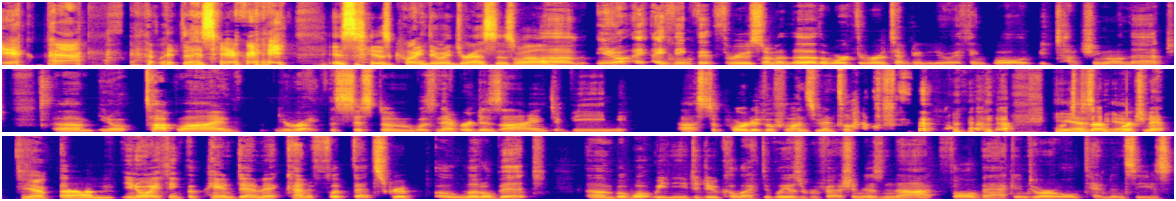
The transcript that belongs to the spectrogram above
ICPAC, did I say right, is, is going to address as well? Um, you know, I, I, think that through some of the, the work that we're attempting to do, I think we'll be touching on that. Um, you know, top line, you're right. The system was never designed to be uh, supportive of one's mental health, which yeah, is unfortunate. Yeah. Yep. Um, you know, I think the pandemic kind of flipped that script a little bit. Um, but what we need to do collectively as a profession is not fall back into our old tendencies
